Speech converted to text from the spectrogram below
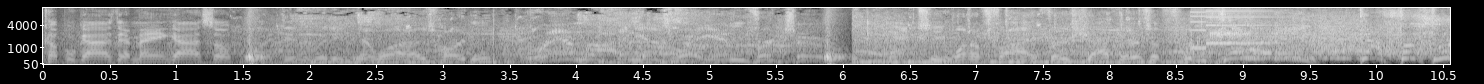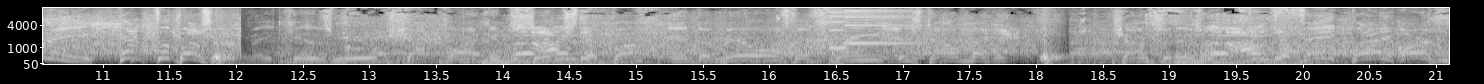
couple guys, their main guys, so There was Harden ramrodding his way in for two. Maxey, one of five. First shot. There's a three. Get. Got for three. At the buzzer. Make his move. Shot clock at six. The bump into Mills. The three is down the hat. Johnson is on the fake by Harden.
